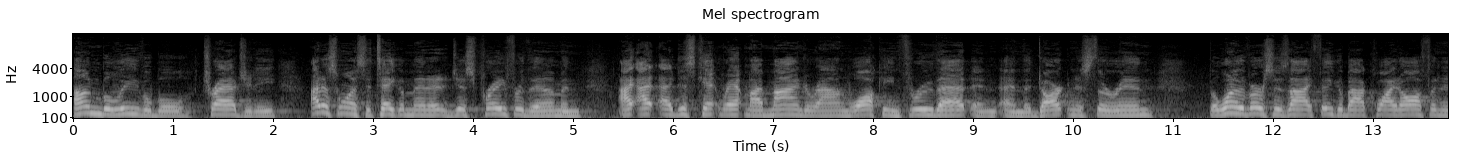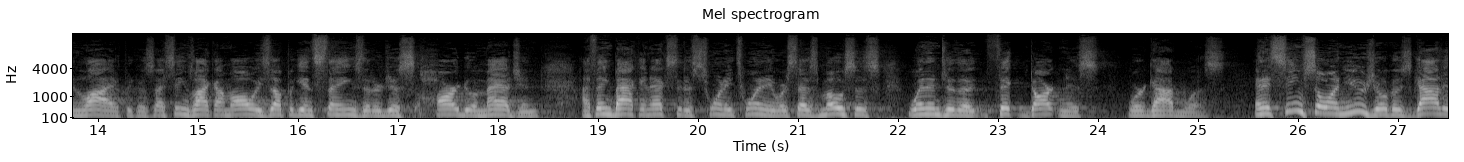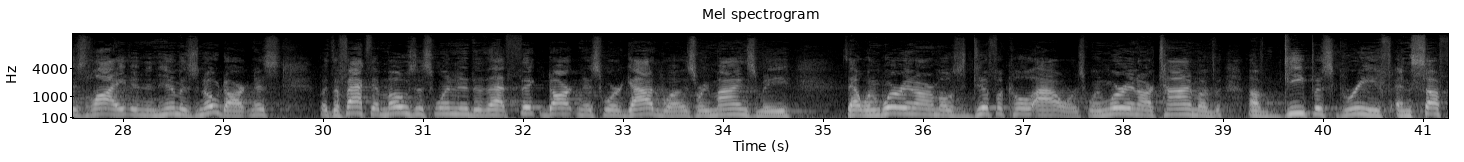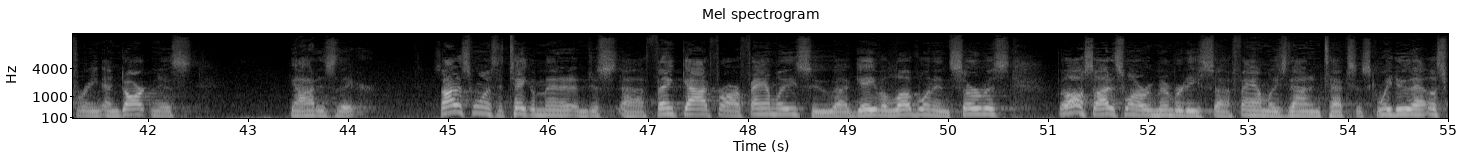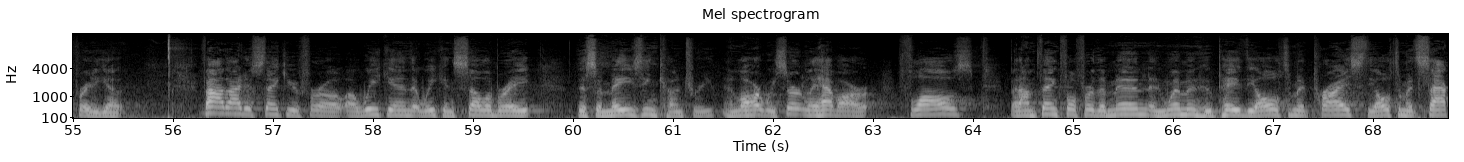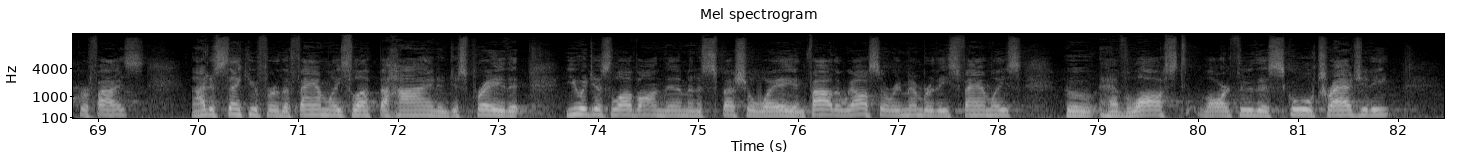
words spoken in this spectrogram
unbelievable tragedy. I just want us to take a minute and just pray for them. And I, I, I just can't wrap my mind around walking through that and, and the darkness they're in. But one of the verses I think about quite often in life, because it seems like I'm always up against things that are just hard to imagine. I think back in Exodus 20:20, 20, where it says Moses went into the thick darkness where God was. And it seems so unusual because God is light and in him is no darkness. But the fact that Moses went into that thick darkness where God was reminds me that when we're in our most difficult hours, when we're in our time of, of deepest grief and suffering and darkness, God is there. So I just want us to take a minute and just uh, thank God for our families who uh, gave a loved one in service. But also, I just want to remember these uh, families down in Texas. Can we do that? Let's pray together. Father, I just thank you for a, a weekend that we can celebrate this amazing country. And Lord, we certainly have our flaws. But I'm thankful for the men and women who paid the ultimate price, the ultimate sacrifice. And I just thank you for the families left behind and just pray that you would just love on them in a special way. And Father, we also remember these families who have lost, Lord, through this school tragedy.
